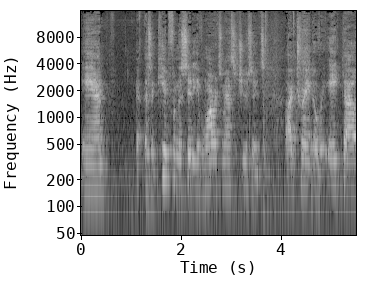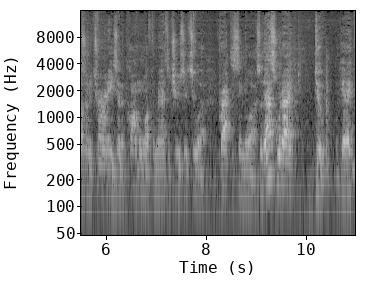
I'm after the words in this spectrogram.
And as a kid from the city of Lawrence, Massachusetts, I've trained over 8,000 attorneys in the Commonwealth of Massachusetts who are practicing law. So that's what I do, okay?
